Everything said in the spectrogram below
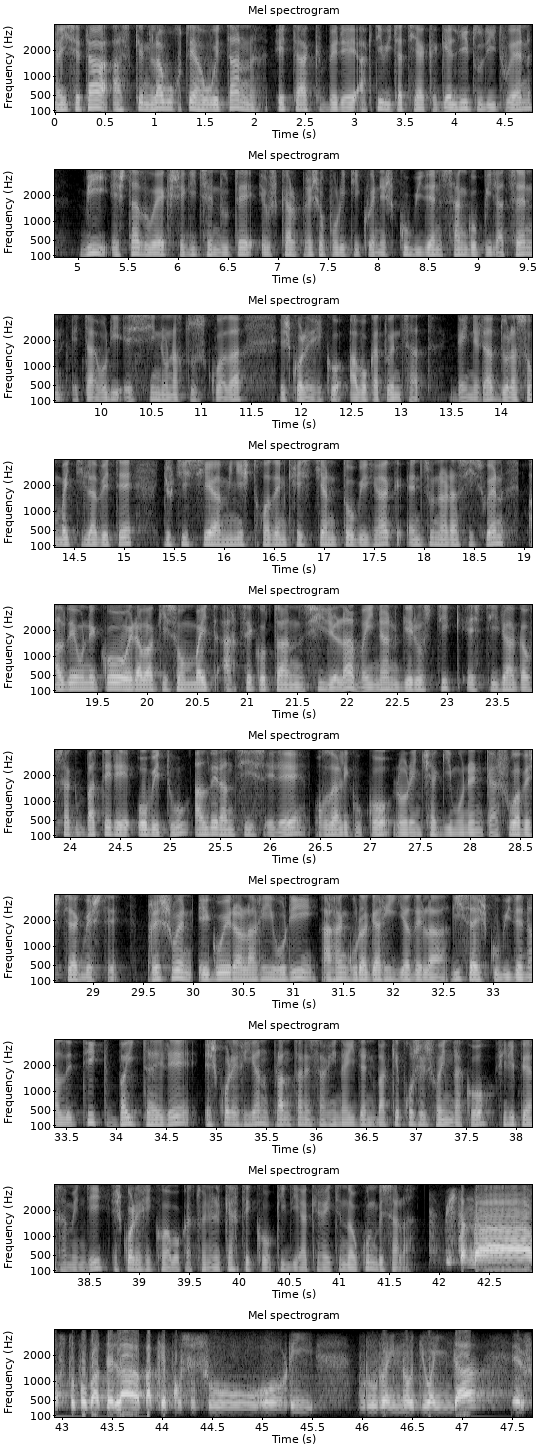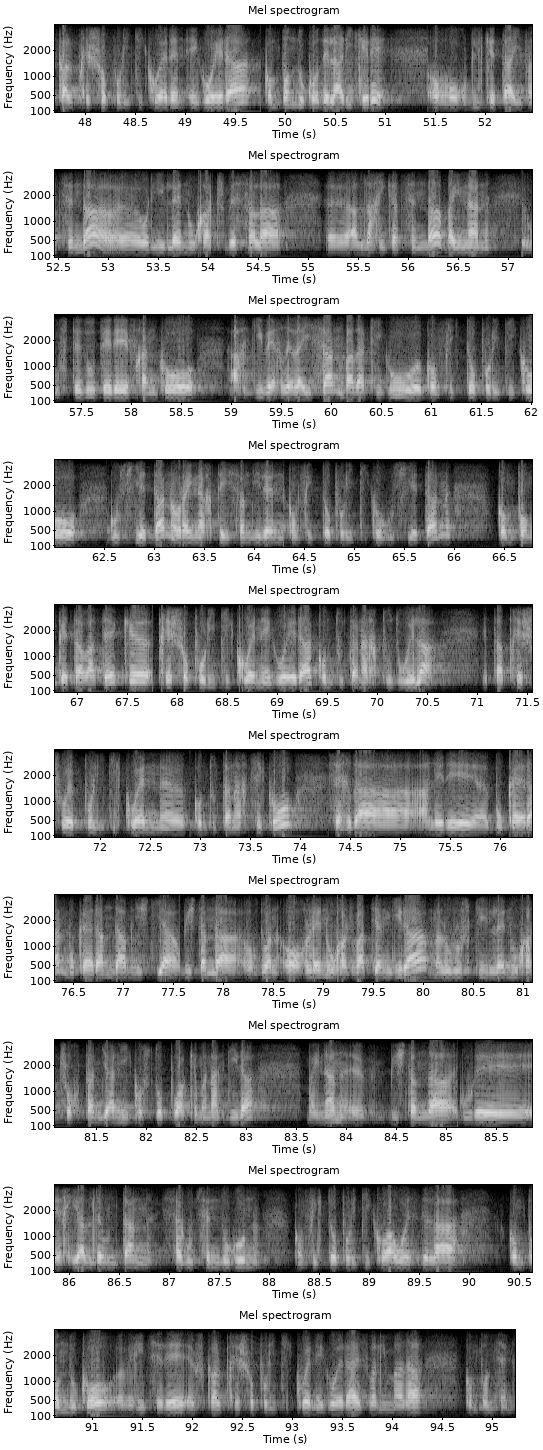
Naiz eta azken laburte hauetan etak bere aktivitateak gelditu dituen, bi estaduek segitzen dute Euskal preso politikoen eskubiden zango pilatzen eta hori ezin onartuzkoa da eskualeriko abokatuentzat. Gainera, dola zonbait hilabete, justizia ministroa den Christian Tobigak entzun arazizuen alde honeko erabaki zonbait hartzekotan zirela, bainan gerostik ez dira gauzak batere hobetu alderantziz ere, ordalekuko, Lorentza Gimonen kasua besteak beste. Presoen egoera lagi hori arrangura dela giza eskubiden aldetik baita ere eskualerian plantan ezagin nahi den bake prozesua indako Filipe Arramendi eskualeriko abokatuen elkarteko kideak erraiten daukun bezala. Bistanda oztopo bat dela bake prozesu hori bururaino joain da Euskal preso politikoaren egoera konponduko delarik ere. Hor bilketa ipatzen da hori lehen urratz bezala eh, aldarrikatzen da, baina uste dut ere Franco argi berdela izan, badakigu eh, konflikto politiko guzietan, orain arte izan diren konflikto politiko guzietan, konponketa batek eh, preso politikoen egoera kontutan hartu duela, eta preso politikoen eh, kontutan hartzeko, zer da alere bukaeran, bukaeran da amnistia. Bistan da, orduan hor lehen urratz batean gira, maluruzki lehen urratz hortan janik oztopoak emanak dira, baina e, da gure egialde untan ezagutzen dugun konflikto politiko hau ez dela konponduko berriz ere euskal preso politikoen egoera ez balin bada konpontzen.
